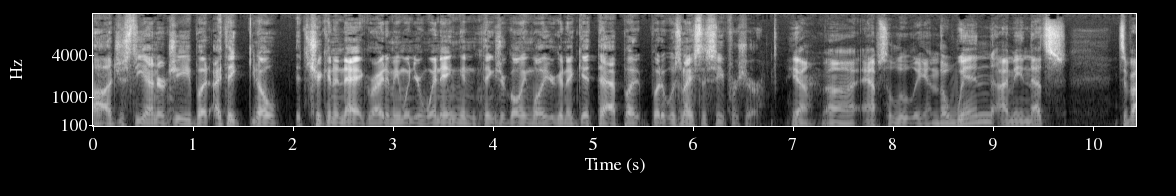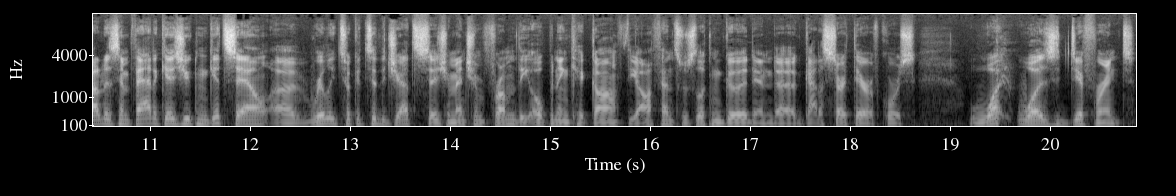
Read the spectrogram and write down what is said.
uh, just the energy. But I think you know it's chicken and egg, right? I mean, when you're winning and things are going well, you're going to get that. But but it was nice to see for sure. Yeah, uh, absolutely. And the win, I mean, that's it's about as emphatic as you can get. Sal uh, really took it to the Jets, as you mentioned, from the opening kickoff. The offense was looking good, and uh, got to start there, of course. What was different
